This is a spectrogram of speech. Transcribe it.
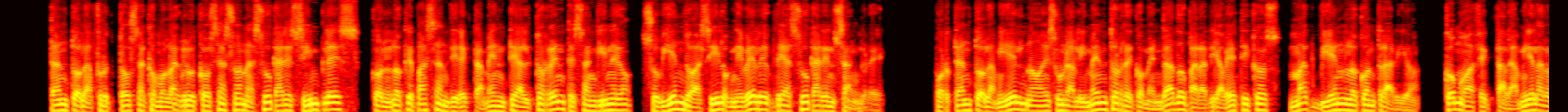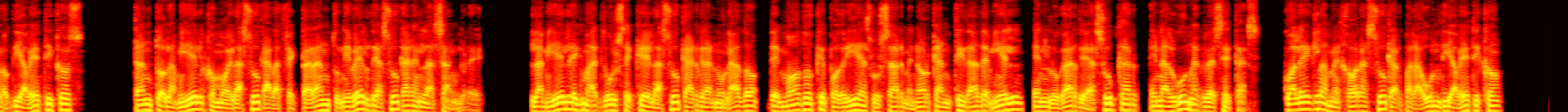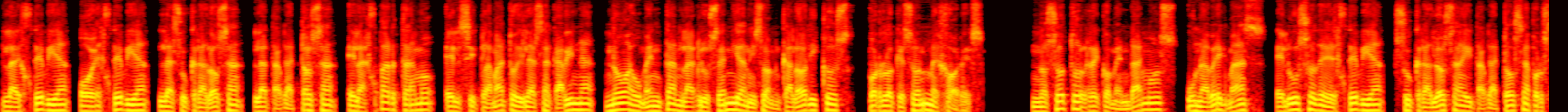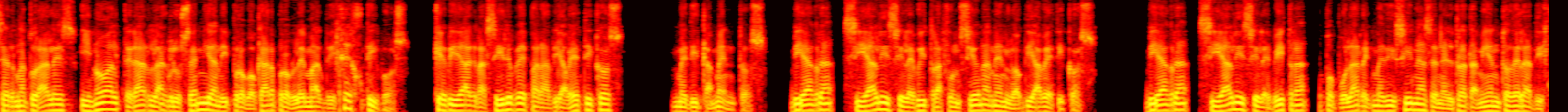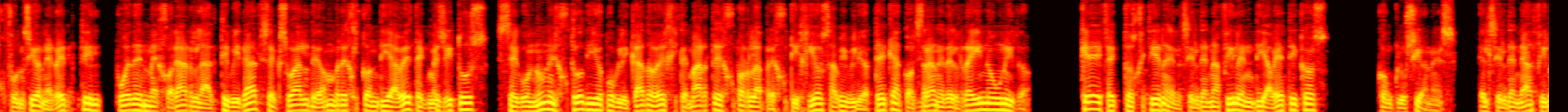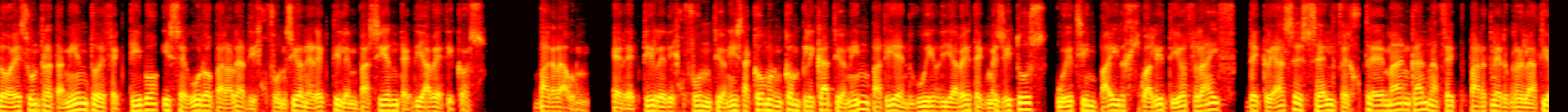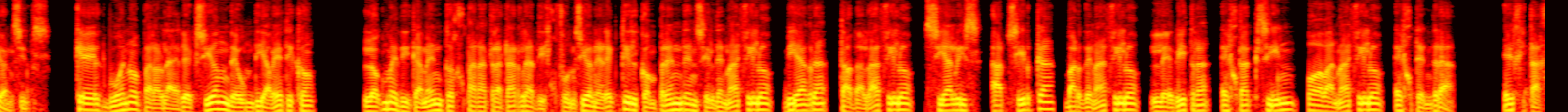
Tanto la fructosa como la glucosa son azúcares simples, con lo que pasan directamente al torrente sanguíneo, subiendo así los niveles de azúcar en sangre. Por tanto la miel no es un alimento recomendado para diabéticos, más bien lo contrario. ¿Cómo afecta la miel a los diabéticos? Tanto la miel como el azúcar afectarán tu nivel de azúcar en la sangre. La miel es más dulce que el azúcar granulado, de modo que podrías usar menor cantidad de miel, en lugar de azúcar, en algunas recetas. ¿Cuál es la mejor azúcar para un diabético? La stevia, o stevia, la sucralosa, la tagatosa, el aspartamo, el ciclamato y la sacarina, no aumentan la glucemia ni son calóricos, por lo que son mejores. Nosotros recomendamos, una vez más, el uso de stevia, sucralosa y tagatosa por ser naturales y no alterar la glucemia ni provocar problemas digestivos. ¿Qué Viagra sirve para diabéticos? Medicamentos. Viagra, Cialis y Levitra funcionan en los diabéticos. Viagra, Cialis y Levitra, popular en medicinas en el tratamiento de la disfunción eréctil, pueden mejorar la actividad sexual de hombres con diabetes mellitus, según un estudio publicado este martes por la prestigiosa Biblioteca Cochrane del Reino Unido. ¿Qué efectos tiene el sildenafil en diabéticos? Conclusiones. El sildenafilo es un tratamiento efectivo y seguro para la disfunción eréctil en pacientes diabéticos. Background. Erectile dysfunction is a common complication in patients with diabetic mellitus, which impairs quality of life, decreases self-esteem and can affect partner relationships. ¿Qué es bueno para la erección de un diabético? Los medicamentos para tratar la disfunción eréctil comprenden sildenafilo, Viagra, Tadalafilo, Cialis, Absirca, Vardenafilo, Levitra, Estaxin, o Abanafilo, Extendra.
